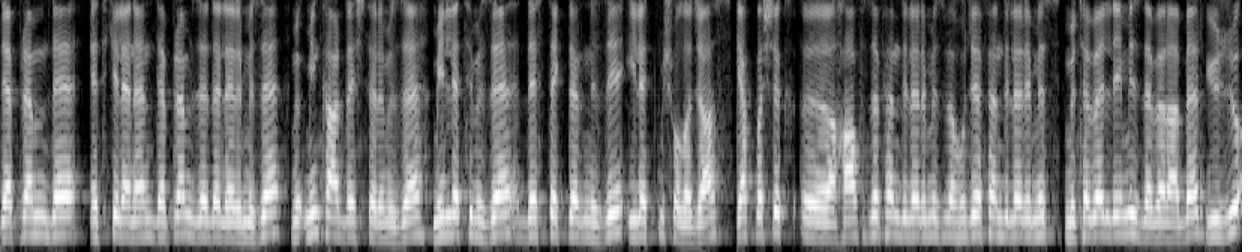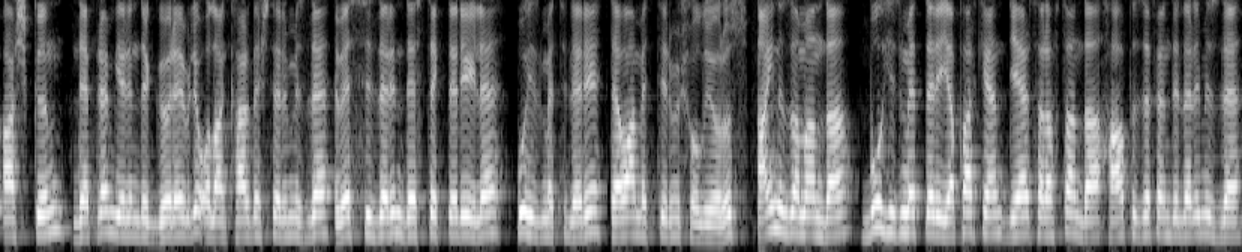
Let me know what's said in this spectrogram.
depremde etkilenen depremzedelerimize, mümin kardeşlerimize, milletimize desteklerinizi iletmiş olacağız. Yaklaşık e, hafız efendilerimiz ve hoca efendilerimiz, mütevellimizle beraber yüzü aşkın deprem yerinde görevli olan kardeşlerimizle ve sizlerin destekleriyle bu hizmetleri devam ettirmiş oluyoruz. Aynı zamanda bu hizmetleri yaparken diğer taraftan da hafız efendilerimizle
